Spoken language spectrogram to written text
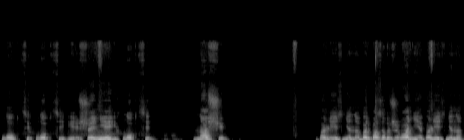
Хлопці, хлопці, і рішення, і хлопці наші. Болезненно, борьба за выживание болезненно.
